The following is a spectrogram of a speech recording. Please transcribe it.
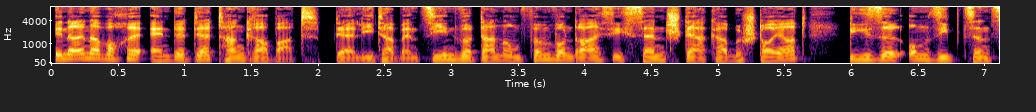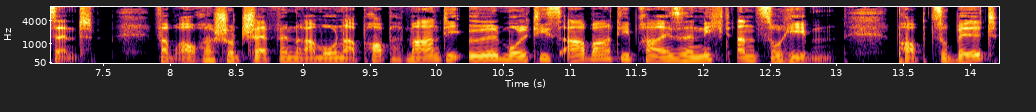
In einer Woche endet der Tankrabatt. Der Liter Benzin wird dann um 35 Cent stärker besteuert, Diesel um 17 Cent. Verbraucherschutzchefin Ramona Popp mahnt die Ölmultis aber, die Preise nicht anzuheben. Popp zu Bild.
